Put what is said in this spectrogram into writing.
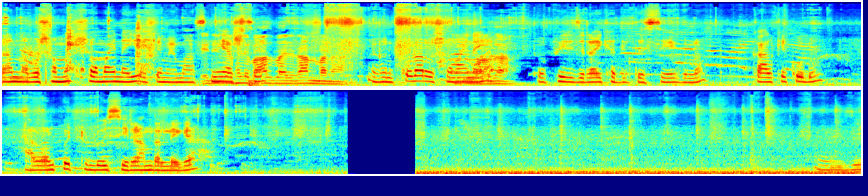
রান্না বসানোর সময় নাই এখানে মাছ এটা নিয়ে আসছে। মাছ বাইরে রানবা না। এখন কোড়ারও সময় নাই তো ফ্রিজে রাইখা দিতেছি এগুলো। কালকে করুন আর অল্প একটু লইছি রান্দার লেগে। এই যে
